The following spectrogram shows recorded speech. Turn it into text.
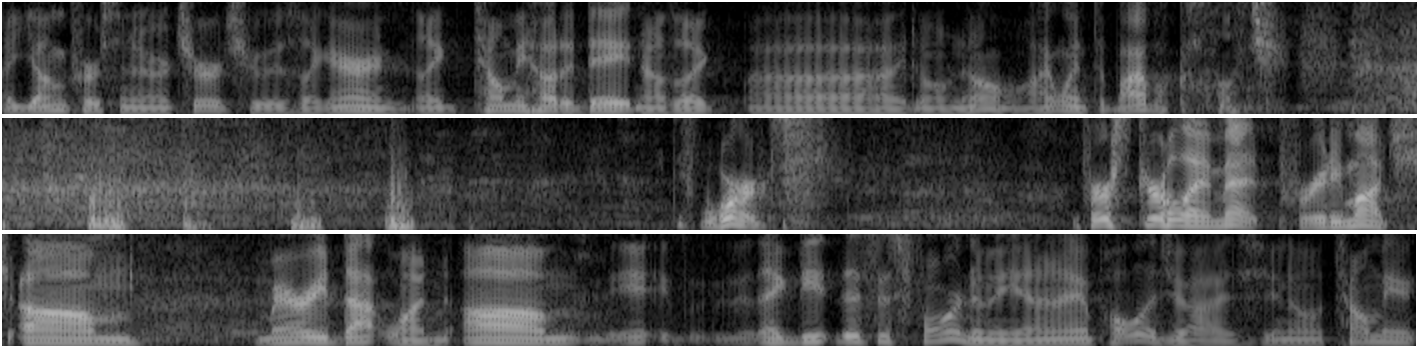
a young person in our church who was like, Aaron, like, tell me how to date. And I was like, uh, I don't know. I went to Bible college. it worked. First girl I met, pretty much. Um, married that one. Um, it, like, this is foreign to me, and I apologize. You know, tell me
